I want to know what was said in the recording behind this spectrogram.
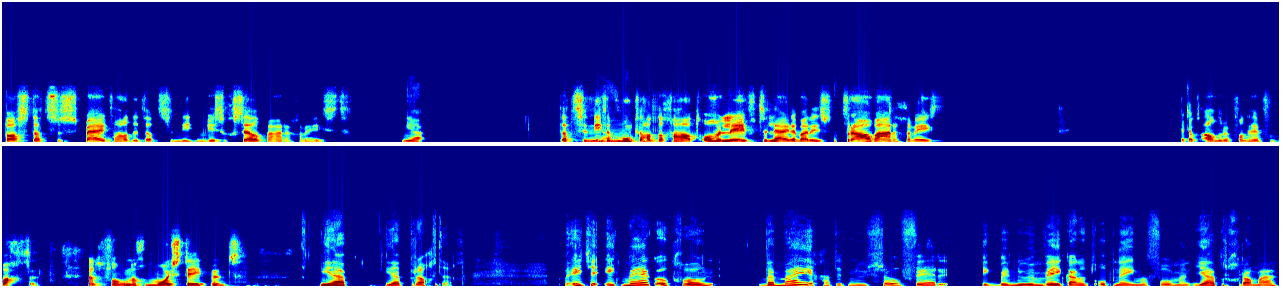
was dat ze spijt hadden dat ze niet meer zichzelf waren geweest. Ja. Dat ze niet Ja. de moed hadden gehad om een leven te leiden waarin ze trouw waren geweest. Dat anderen van hen verwachten. Dat vond ik nog een mooi statement. Ja, ja, prachtig. Weet je, ik merk ook gewoon, bij mij gaat het nu zo ver. Ik ben nu een week aan het opnemen voor mijn jaarprogramma.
